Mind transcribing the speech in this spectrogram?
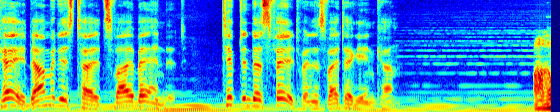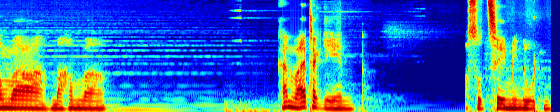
Okay, damit ist Teil 2 beendet. Tippt in das Feld, wenn es weitergehen kann. Machen wir, machen wir. Kann weitergehen. Noch so 10 Minuten.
